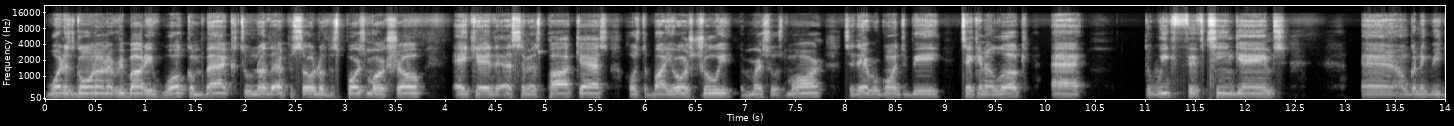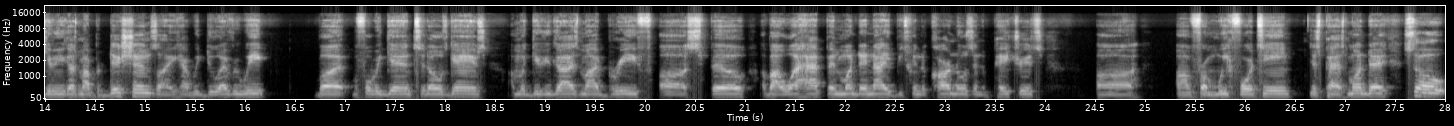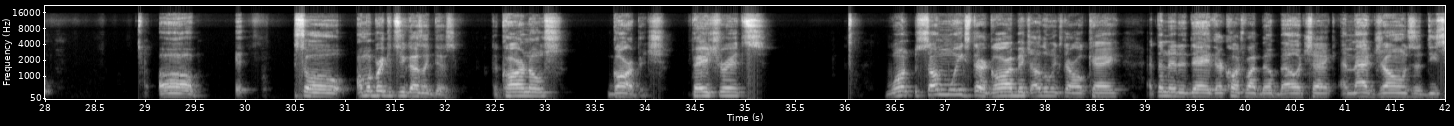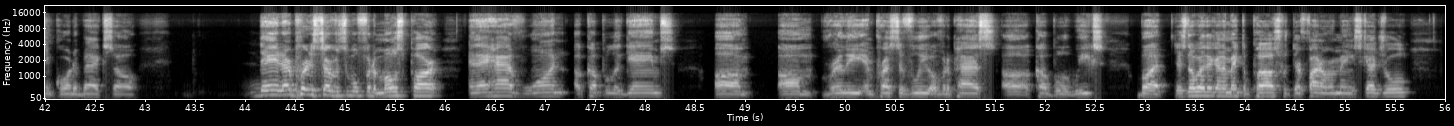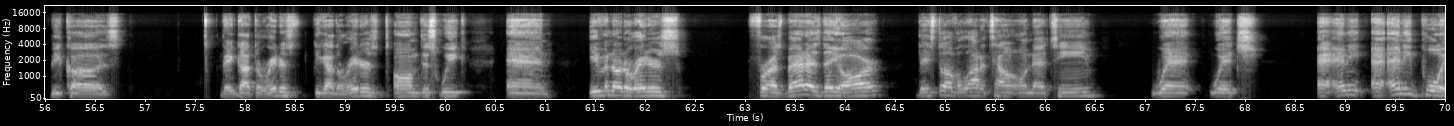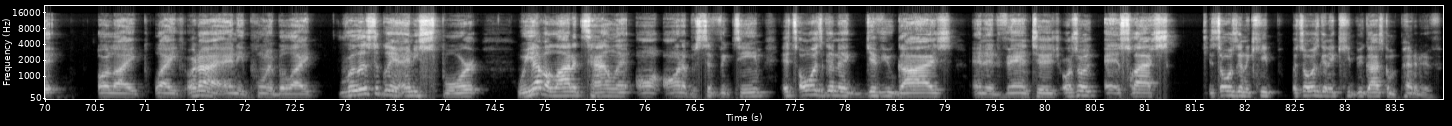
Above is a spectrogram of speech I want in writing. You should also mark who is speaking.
Speaker 1: What is going on, everybody? Welcome back to another episode of the Sports Mark Show, aka the SMS Podcast, hosted by yours truly, the Merciless Mar. Today, we're going to be taking a look at the Week 15 games, and I'm going to be giving you guys my predictions, like how we do every week. But before we get into those games, I'm gonna give you guys my brief uh, spill about what happened Monday night between the Cardinals and the Patriots uh, um, from Week 14 this past Monday. So, uh, so I'm gonna break it to you guys like this: the Cardinals, garbage. Patriots, one some weeks they're garbage, other weeks they're okay. At the end of the day, they're coached by Bill Belichick, and Mac Jones is a decent quarterback, so they they're pretty serviceable for the most part, and they have won a couple of games, um, um, really impressively over the past uh, couple of weeks. But there's no way they're gonna make the playoffs with their final remaining schedule because they got the Raiders. They got the Raiders um this week, and even though the Raiders, for as bad as they are, they still have a lot of talent on that team. When which at any at any point or like like or not at any point, but like realistically in any sport, when you have a lot of talent on, on a specific team, it's always gonna give you guys an advantage, or so slash it's always gonna keep it's always gonna keep you guys competitive.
